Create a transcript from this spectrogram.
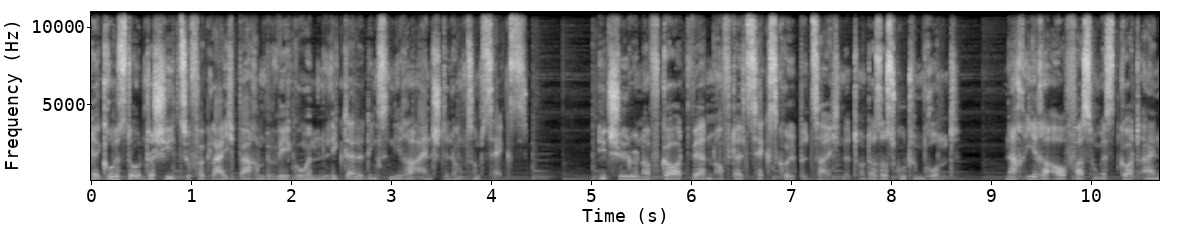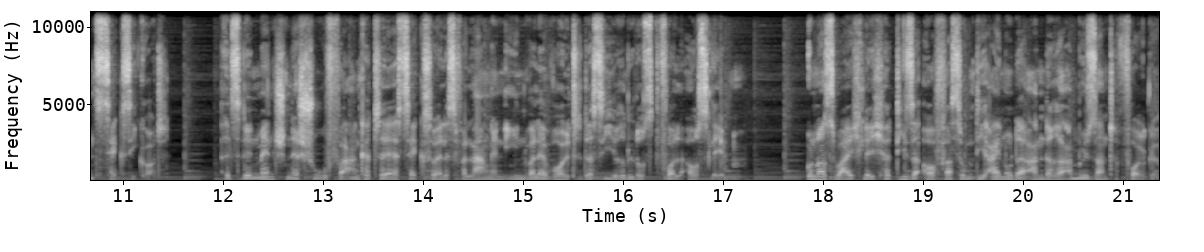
Der größte Unterschied zu vergleichbaren Bewegungen liegt allerdings in ihrer Einstellung zum Sex. Die Children of God werden oft als Sexkult bezeichnet und das aus gutem Grund. Nach ihrer Auffassung ist Gott ein sexy Gott. Als er den Menschen erschuf, verankerte er sexuelles Verlangen in ihnen, weil er wollte, dass sie ihre Lust voll ausleben. Unausweichlich hat diese Auffassung die ein oder andere amüsante Folge.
